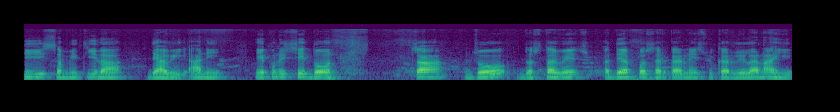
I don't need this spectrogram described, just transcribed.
ही समितीला द्यावी आणि एकोणीसशे दोनचा जो दस्तावेज अद्याप सरकारने स्वीकारलेला नाही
